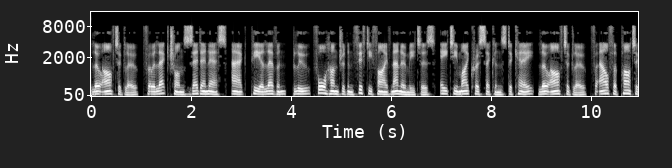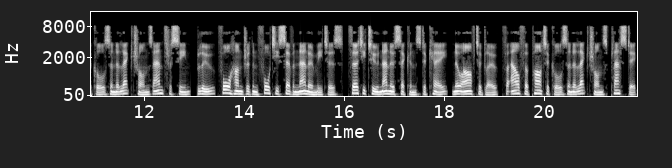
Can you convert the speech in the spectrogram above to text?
low afterglow, for electrons ZNS, Ag, P11, blue 455 nanometers, 80 microseconds decay, low afterglow, for alpha particles and electrons anthracene, blue 447 nanometers, 32 nanoseconds decay, no afterglow, for alpha particles and electrons plastic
